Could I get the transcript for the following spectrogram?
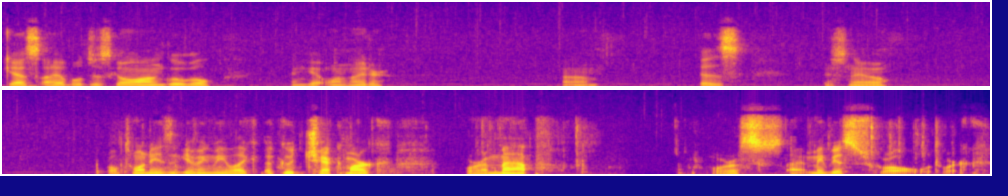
guess I will just go on Google and get one later. Um, because there's no Roll 20 isn't giving me like a good check mark or a map or a, uh, maybe a scroll would work.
